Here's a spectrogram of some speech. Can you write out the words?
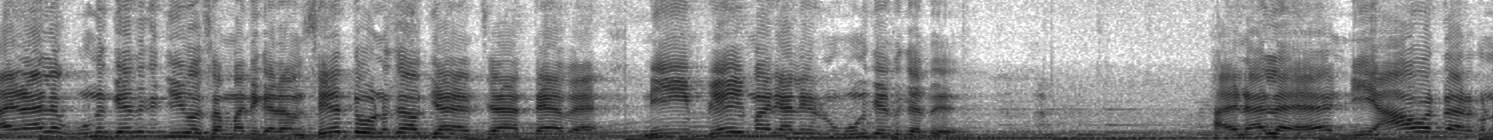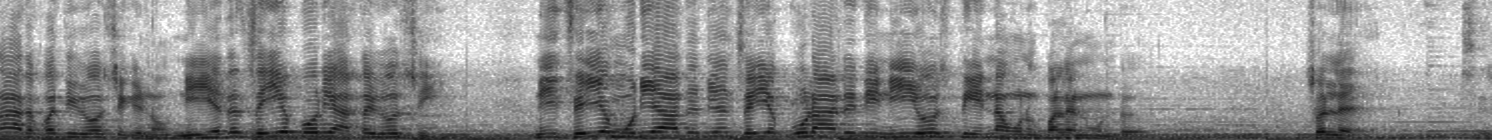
அதனால் உனக்கு எதுக்கு ஜீவ சம்பாதிக்காத சேர்த்து உனக்கு தேவை. நீ பேய் மாதிரி அலையிறணும் உனக்கு எதுக்கு அது? அதனால் நீ ஆவர்தா இருக்கணும் அதை பற்றி யோசிக்கணும். நீ எதை செய்ய போறியோ அதை யோசி. நீ செய்ய முடியாததையும் செய்யக்கூடாததையும் நீ யோசித்தீன்னா உனக்கு பலன் உண்டு? சொல்லு. சரி.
